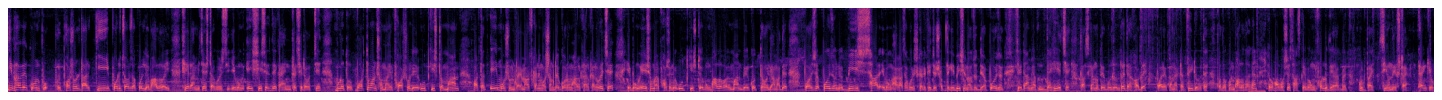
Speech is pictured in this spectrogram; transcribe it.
কীভাবে কোন ফসলটার কি পরিচর্যা করলে ভালো হয় সেটা আমি চেষ্টা করেছি এবং এই শেষের যে কাহিনীটা সেটা হচ্ছে মূলত বর্তমান সময়ে ফসলের উৎকৃষ্ট মান অর্থাৎ এই মৌসুমটায়, মাঝখানে মৌসুমটায় গরম হালকা হালকা রয়েছে এবং এই সময় ফসলের উৎকৃষ্ট এবং ভালোভাবে মান বের করতে হলে আমাদের প্রয়োজনীয় বিষ, সার এবং আগাছা পরিষ্কারের ক্ষেত্রে সব থেকে বেশি নজর দেওয়া প্রয়োজন যেটা আমি আপনার দেখিয়েছি। তো আজকের মতো এই পর্যন্তই, দেখা হবে পরে কোনো একটা ভিডিওতে। ততক্ষণ ভালো থাকেন এবং অবশ্যই সাবস্ক্রাইব এবং ফলো দিয়ে রাখবেন। Good bye see you next time thank you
